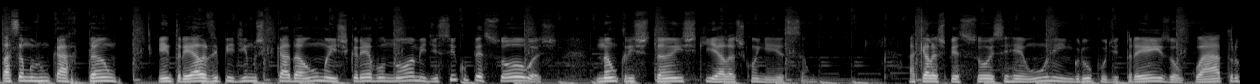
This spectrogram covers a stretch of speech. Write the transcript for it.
Passamos um cartão entre elas e pedimos que cada uma escreva o nome de cinco pessoas não cristãs que elas conheçam. Aquelas pessoas se reúnem em grupo de três ou quatro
